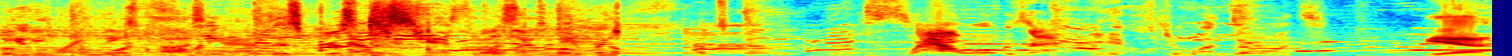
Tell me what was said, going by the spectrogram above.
Looking for more comedy for this Christmas? Well, then look what's wow? What was that? You hit two buttons at once. Yeah,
